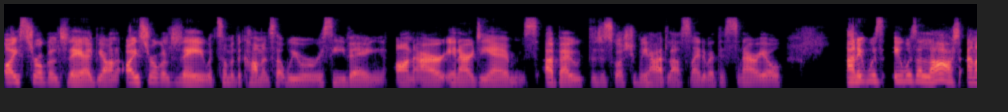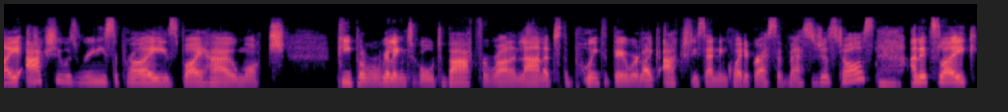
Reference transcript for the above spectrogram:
I struggled today I'll be honest I struggled today with some of the comments that we were receiving on our in our DMs about the discussion we had last night about this scenario and it was it was a lot and i actually was really surprised by how much people were willing to go to bat for ron and lana to the point that they were like actually sending quite aggressive messages to us. And it's like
